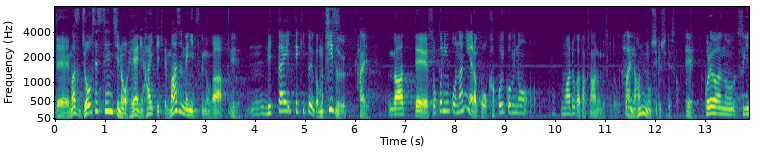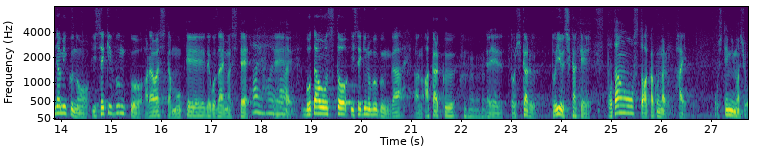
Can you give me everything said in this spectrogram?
でまず常設展示の部屋に入ってきてまず目につくのが、えん立体的というか、まあ、地図はい。があってそこにこう何やらこう囲い込みの丸がたくさんあるんですけどこれはい何の印ですか、ええ、これはあの杉並区の遺跡分布を表した模型でございまして、はいはいはい。ええボタンを押すと遺跡の部分があの赤く えーっと光るという仕掛け。ボタンを押すと赤くなる。はい。押してみましょう。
